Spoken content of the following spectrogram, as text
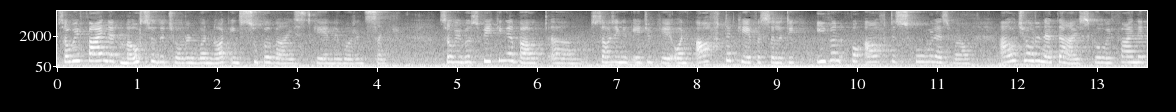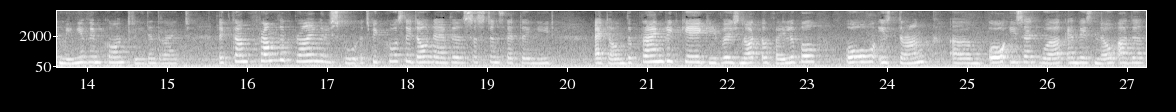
So we find that most of the children were not in supervised care and they weren't safe. So we were speaking about um, starting an educare or an aftercare facility, even for after school as well. Our children at the high school, we find that many of them can't read and write. They come from the primary school. It's because they don't have the assistance that they need at home. The primary caregiver is not available or is drunk um, or is at work and there's no other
